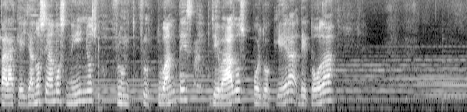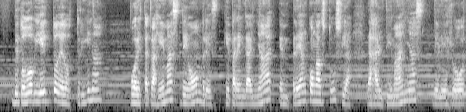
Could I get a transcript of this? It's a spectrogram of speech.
para que ya no seamos niños fluctuantes, llevados por doquiera de toda de todo viento de doctrina, por estratagemas de hombres que para engañar emplean con astucia las altimañas del error,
